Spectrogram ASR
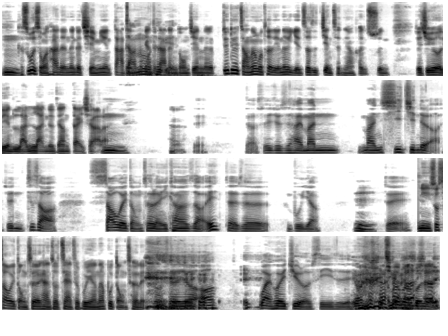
嗯，可是为什么它的那个前面大灯两个大灯中间那个，对对，长那么特别，那个颜色是渐层那样很顺，就就有点蓝蓝的这样带下来，嗯。嗯，对对啊，所以就是还蛮蛮吸睛的啦，就你至少稍微懂车人一看到知道，哎，这台车。很不一样，嗯，对。你说稍微懂车的看说这还是不一样，那不懂车嘞？懂车就 哦，外汇 GLC 是不是？没有没有不是，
